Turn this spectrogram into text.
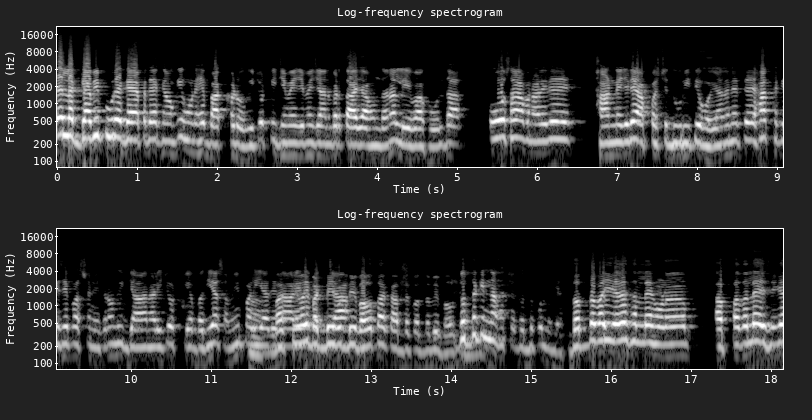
ਤੇ ਲੱਗਿਆ ਵੀ ਪੂਰੇ ਗੈਪ ਤੇ ਕਿਉਂਕਿ ਹੁਣ ਇਹ ਬਾਖੜ ਹੋ ਗਈ ਝੋਟੀ ਜਿਵੇਂ ਜਿਵੇਂ ਜਾਨਵਰ ਤਾਜ਼ਾ ਹੁੰਦਾ ਨਾ ਲੇਵਾ ਖੋਲਦਾ ਉਹ ਹਿਸਾਬ ਨਾਲ ਇਹਦੇ ਥਣ ਜਿਹੜੇ ਆਪਸ ਚ ਦੂਰੀ ਤੇ ਹੋ ਜਾਂਦੇ ਨੇ ਤੇ ਹੱਥ ਕਿਸੇ ਪਾਸੋਂ ਨਹੀਂ ਤਰ੍ਹਾਂ ਦੀ ਜਾਨ ਵਾਲੀ ਝੋਟੀ ਆ ਵਧੀਆ ਸਮੀ ਪਲੀ ਆ ਦੇ ਨਾਲ ਬਾਕੀ ਇਹਦੇ ਬਾਈ ਵੱਡੀ ਬੱਚਾ- ਵੱਡੀ ਬਹੁਤ ਕੱਦ ਕੁੱਦ ਵੀ ਬਹੁਤ ਦੁੱਧ ਕਿੰਨਾ ਸੱਚੋ ਦੁੱਧ ਭੁੱਲ ਗਿਆ। ਦੁੱਧ ਬਾਈ ਇਹਦੇ ਥੱਲੇ ਹੁਣ ਆਪਾਂ ਤਾਂ ਲਏ ਸੀਗੇ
